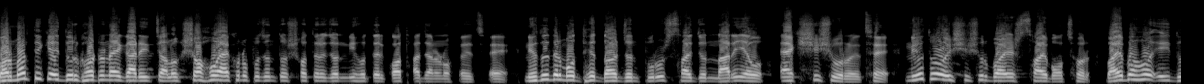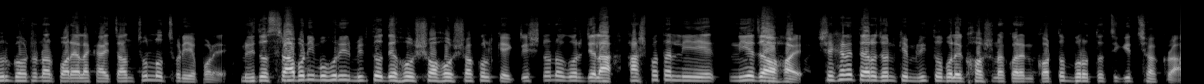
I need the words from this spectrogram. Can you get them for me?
মর্মান্তিক এই দুর্ঘটনায় গাড়ির চালক সহ এখনও পর্যন্ত সতেরো জন নিহতের কথা জানানো হয়েছে। নিহতদের মধ্যে দশ জন পুরুষ, ছয় জন নারী ও এক শিশু রয়েছে। নিহত ওই শিশুর বয়স ছয় বছর। ভয়াবহ এই দুর্ঘটনার পর এলাকায় চাঞ্চল্য ছড়িয়ে পড়ে। মৃত শ্রাবণী মুহুরীর মৃতদেহ সহ সকলকে কৃষ্ণনগর জেলা হাসপাতাল নিয়ে নিয়ে যাওয়া হয়। সেখানে তেরো জনকে মৃত বলে ঘোষণা করেন কর্তব্যরত চিকিৎসকরা।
